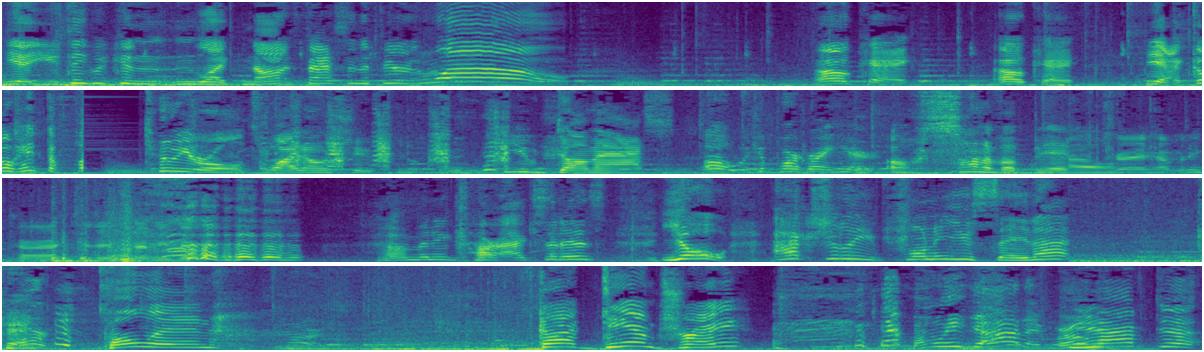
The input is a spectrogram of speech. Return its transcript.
Yeah, you think we can like not Fast and the Furious? Whoa! Okay, okay. Yeah, go hit the two-year-olds. Why don't you? you dumbass. Oh, we can park right here. Oh, son of a bitch. Trey, how many car accidents have you been? How many car accidents? Yo, actually, funny you say that. Okay, pull in. God damn, Trey. we got it, bro. You have to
